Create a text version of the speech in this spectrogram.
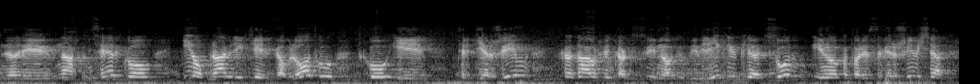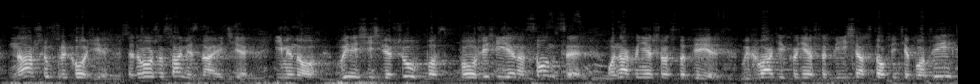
э, в нашу церковь, и оправили здесь гавлоту, и держим, сказавший, как сильно великий суд, именно который совершился в нашем приходе. Для того, что сами знаете, именно вынести свечу, положить ее на солнце, она, конечно, растопеет. Вы хватит, конечно, 50 стопней теплоты,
